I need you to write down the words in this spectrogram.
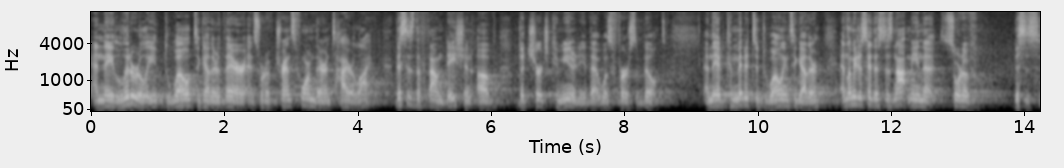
And they literally dwell together there and sort of transform their entire life. This is the foundation of the church community that was first built. And they had committed to dwelling together. And let me just say this does not mean that sort of this is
